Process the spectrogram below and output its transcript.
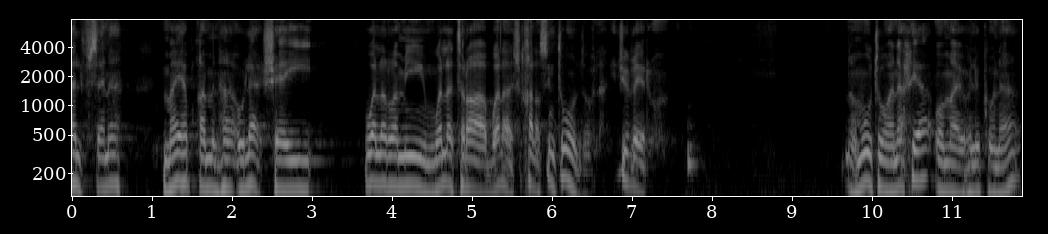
ألف سنة ما يبقى من هؤلاء شيء. ولا رميم ولا تراب ولا خلاص ينتهون ذولا يجي غيرهم. نموت ونحيا وما يهلكنا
